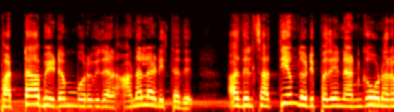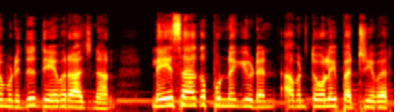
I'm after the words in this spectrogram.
பட்டாபியிடம் ஒருவித அனல் அடித்தது. அதில் சத்தியம் துடிப்பதை நன்கு உணர முடிந்தது தேவராஜ்னால். லேசாக புன்னகையுடன் அவன் தோலை பற்றியவர்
